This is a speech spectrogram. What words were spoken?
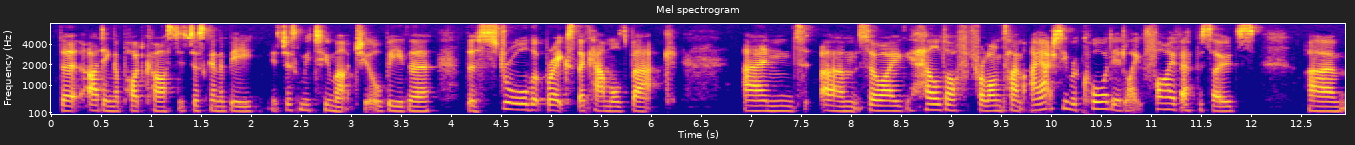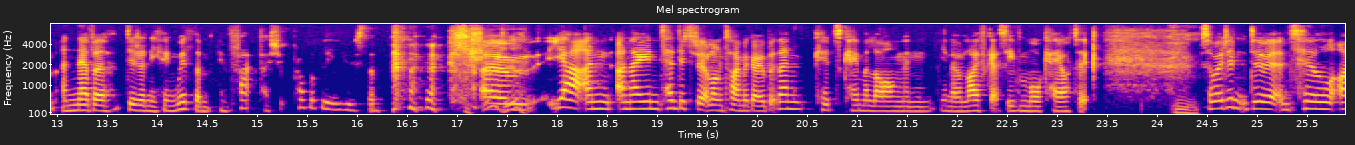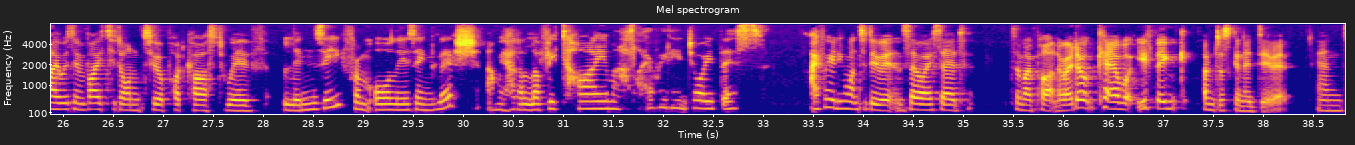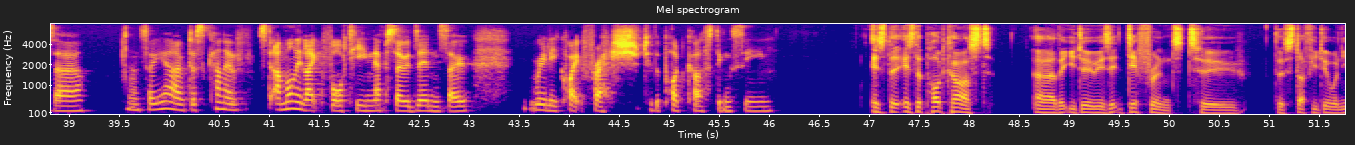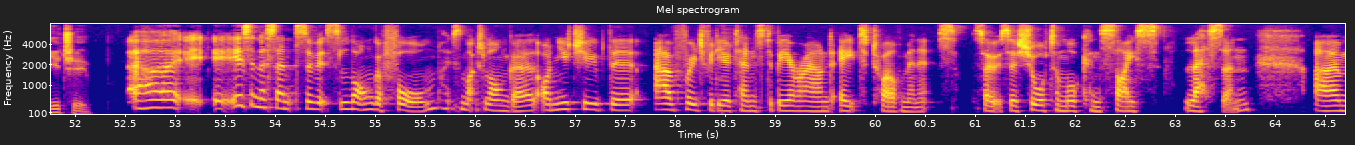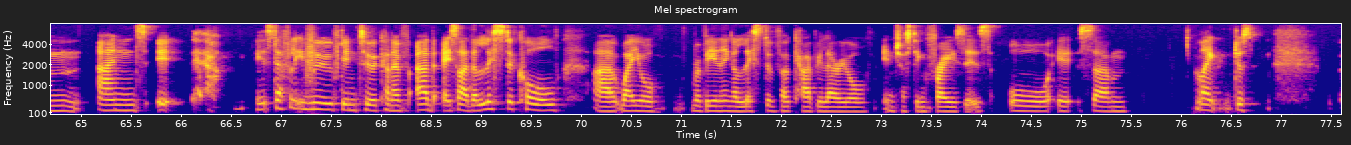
That adding a podcast is just going to be it's just going to be too much. It'll be the the straw that breaks the camel's back. And um, so i held off for a long time. I actually recorded like five episodes um, and never did anything with them. In fact i should probably use them. Um, yeah and and i intended to do it a long time ago but then kids came along and you know life gets even more chaotic so I didn't do it until I was invited on to a podcast with Lindsay from All Ears English, and we had a lovely time. I was like, I really enjoyed this. I really want to do it, and so I said to my partner, I don't care what you think. I'm just going to do it. and uh, and so yeah, I've just kind of I'm only like 14 episodes in, so really quite fresh to the podcasting scene. Is the is the podcast uh, that you do is it different to the stuff you do on YouTube? Uh, it, is in a sense of its longer form. It's much longer. On YouTube, the average video tends to be around eight to 12 minutes. So it's a shorter, more concise lesson. Um, and it it's definitely moved into a kind of it's either listicle uh, where you're revealing a list of vocabulary or interesting phrases, or it's um, like just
